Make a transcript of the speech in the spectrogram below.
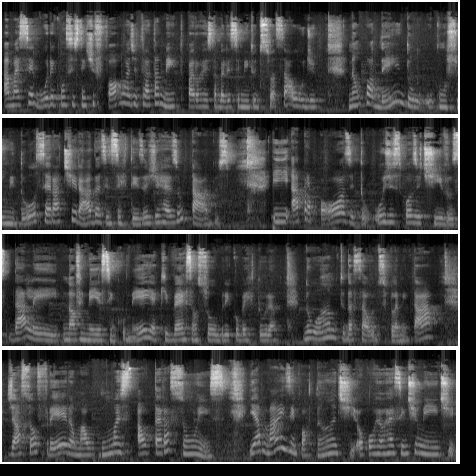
a mais segura e consistente forma de tratamento para o restabelecimento de sua saúde, não podendo o consumidor ser atirado às incertezas de resultados. E a propósito, os dispositivos da Lei 9656, que versam sobre cobertura no âmbito da saúde suplementar, já sofreram algumas alterações. E a mais importante ocorreu recentemente,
